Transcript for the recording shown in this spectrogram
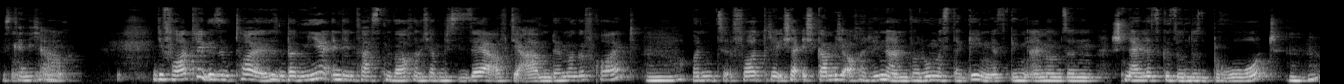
Das kenne ich Ja. auch. Die Vorträge sind toll. Die sind bei mir in den Fastenwochen. Ich habe mich sehr auf die Abende immer gefreut. Mhm. Und Vorträge, ich, ich kann mich auch erinnern, worum es da ging. Es ging einmal um so ein schnelles, gesundes Brot, Mhm.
